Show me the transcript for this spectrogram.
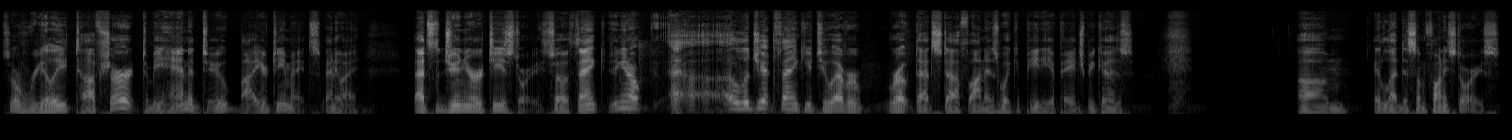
It's a really tough shirt to be handed to by your teammates. Anyway, that's the Junior Ortiz story. So thank you know a, a legit thank you to whoever wrote that stuff on his Wikipedia page because um it led to some funny stories.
